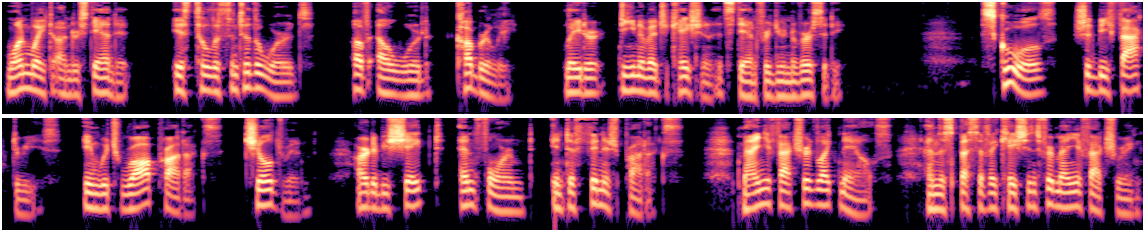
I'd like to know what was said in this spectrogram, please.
one way to understand it is to listen to the words of Elwood Cubberley, later Dean of Education at Stanford University. Schools should be factories in which raw products, children, are to be shaped and formed into finished products manufactured like nails, and the specifications for manufacturing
